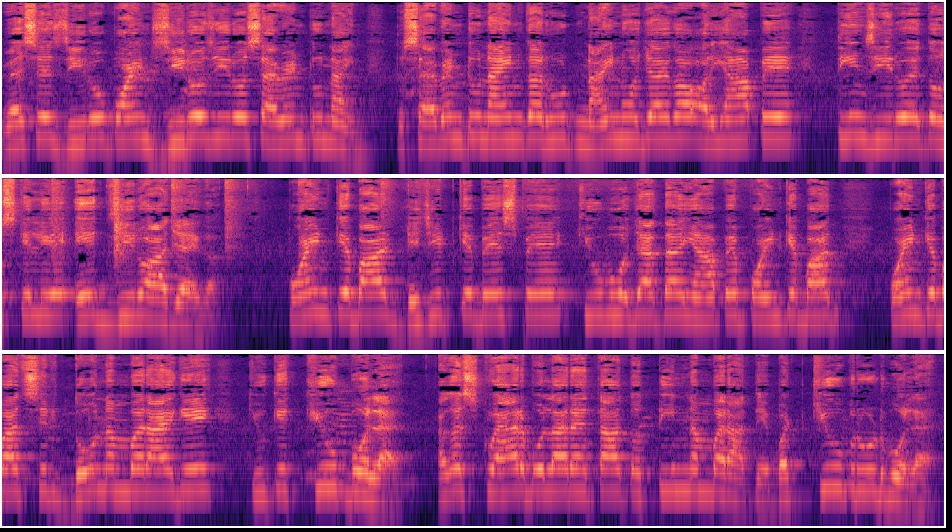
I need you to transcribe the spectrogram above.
वैसे 0.00729 तो 729 का रूट नाइन हो जाएगा और यहाँ पे तीन ज़ीरो है तो उसके लिए एक ज़ीरो आ जाएगा। पॉइंट के बाद डिजिट के बेस पे क्यूब हो जाता है, यहाँ पे पॉइंट के बाद पॉइंट के बाद सिर्फ़ दो नंबर आएँगे क्योंकि क्यूब बोला है। अगर स्क्वायर बोला रहता तो तीन नंबर आते बट क्यूब रूट बोला है।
